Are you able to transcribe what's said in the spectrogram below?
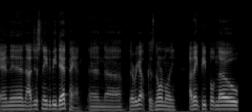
And then I just need to be deadpan. And uh, there we go. Because normally I think people know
